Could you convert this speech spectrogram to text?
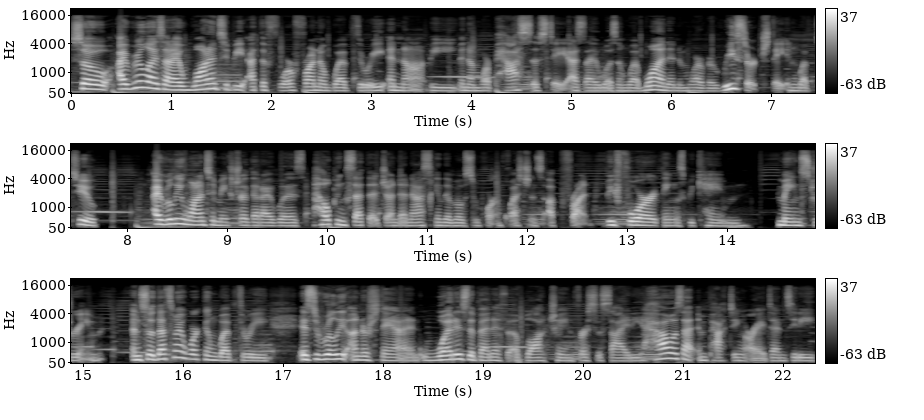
So I realized that I wanted to be at the forefront of Web3 and not be in a more passive state as I was in Web 1 and in more of a research state in Web 2. I really wanted to make sure that I was helping set the agenda and asking the most important questions up front before things became mainstream. And so that's my work in Web3 is to really understand what is the benefit of blockchain for society? How is that impacting our identity?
